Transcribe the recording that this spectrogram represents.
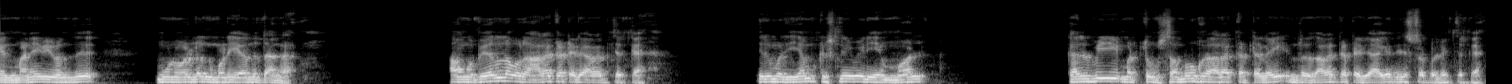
என் மனைவி வந்து மூணு வருடங்களுக்கு முன்னாடி இறந்துட்டாங்க. அவங்க பேரில் ஒரு அறக்கட்டளை ஆரம்பிச்சிருக்கேன். திருமதி எம். கிருஷ்ணவேணி அம்மாள் கல்வி மற்றும் சமூக அறக்கட்டளை என்ற அறக்கட்டளையாக ரிஜிஸ்டர் பண்ணி வச்சுருக்கேன்.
